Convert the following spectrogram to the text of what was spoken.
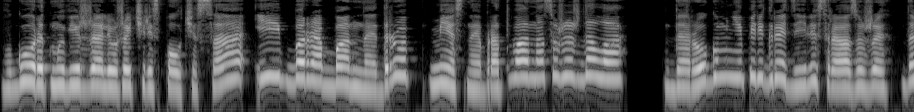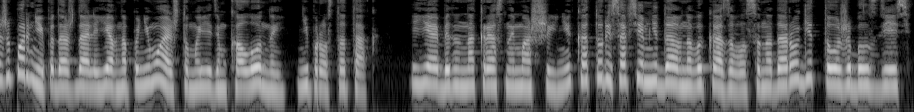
В город мы въезжали уже через полчаса, и барабанная дробь, местная братва нас уже ждала. Дорогу мне переградили сразу же, даже парней подождали, явно понимая, что мы едем колонной, не просто так. Ябина на красной машине, который совсем недавно выказывался на дороге, тоже был здесь.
